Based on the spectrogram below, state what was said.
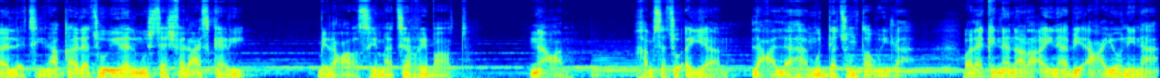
التي نقلته إلى المستشفى العسكري بالعاصمة الرباط. نعم خمسة أيام لعلها مدة طويلة. ولكننا رأينا بأعيننا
